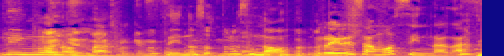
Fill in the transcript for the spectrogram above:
Ninguno. Alguien más, porque nosotros. Sí, nosotros no. Regresamos sin nada.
